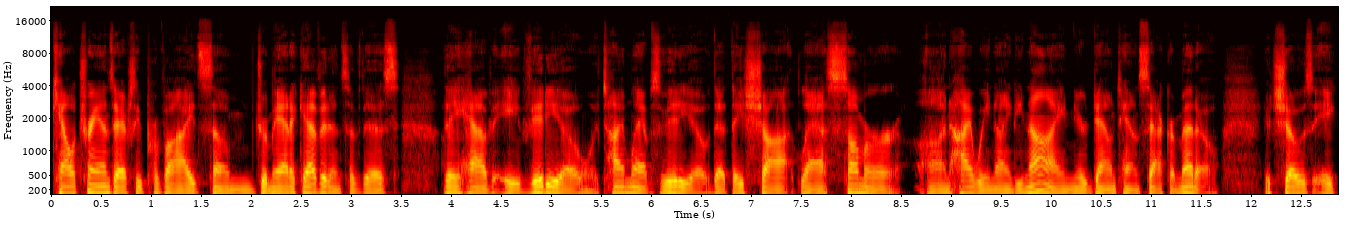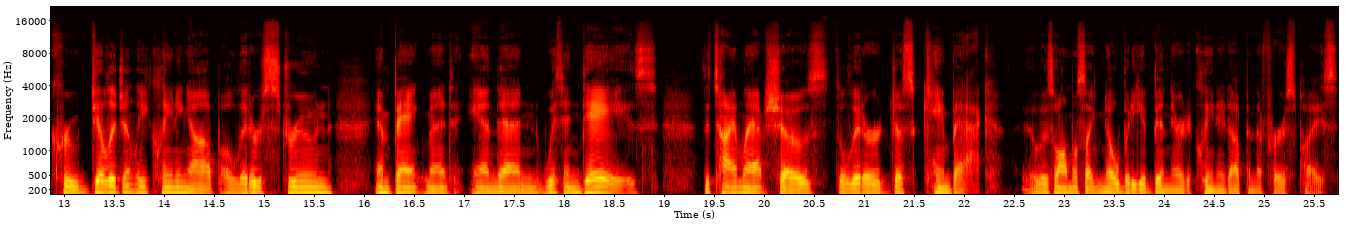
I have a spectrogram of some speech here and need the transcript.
Caltrans actually provides some dramatic evidence of this. They have a video, a time lapse video that they shot last summer on Highway 99 near downtown Sacramento. It shows a crew diligently cleaning up a litter strewn embankment, and then within days, the time lapse shows the litter just came back. It was almost like nobody had been there to clean it up in the first place.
